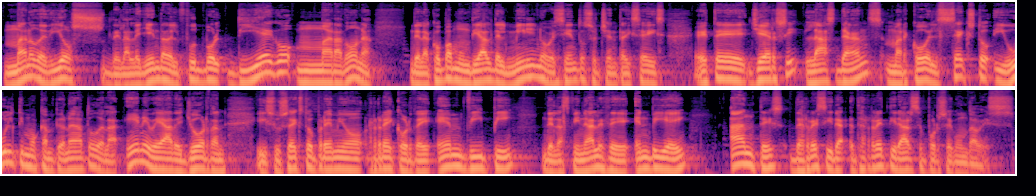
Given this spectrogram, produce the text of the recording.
Mano de Dios de la leyenda del fútbol Diego Maradona de la Copa Mundial del 1986. Este jersey, Last Dance, marcó el sexto y último campeonato de la NBA de Jordan y su sexto premio récord de MVP de las finales de NBA antes de, de retirarse por segunda vez.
